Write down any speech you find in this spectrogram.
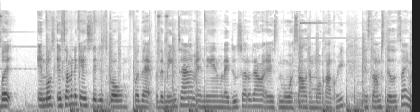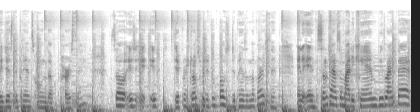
but in most, in some of the cases, they just go for that for the meantime, and then when they do settle down, it's more solid and more concrete. And some still the same. It just depends on the person. So it's it, it's different strokes for different folks. It depends on the person, and and sometimes somebody can be like that,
